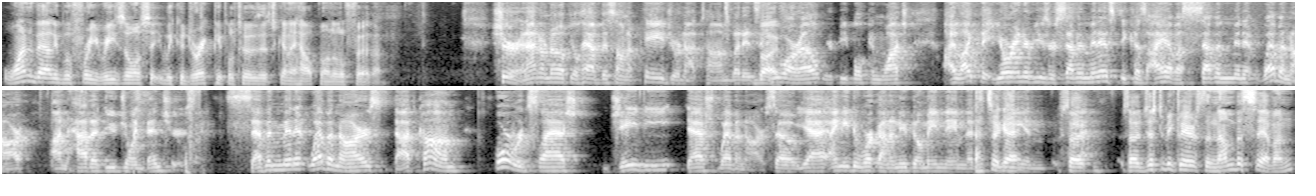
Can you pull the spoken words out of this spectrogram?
One valuable free resource that we could direct people to that's going to help them a little further. Sure. And I don't know if you'll have this on a page or not, Tom, but it's Both. a URL where people can watch. I like that your interviews are seven minutes because I have a seven minute webinar on how to do joint ventures. sevenminutewebinars.com forward slash JV dash webinar. So yeah, I need to work on a new domain name that's, that's okay. And, so, so just to be clear, it's the number seven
